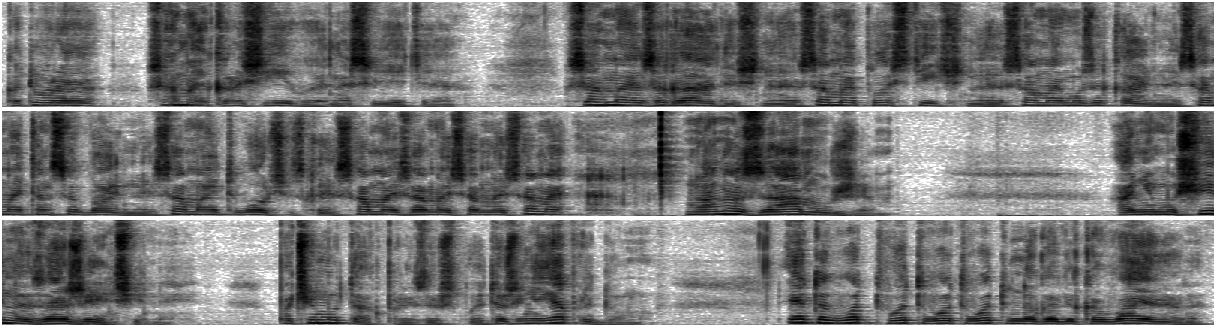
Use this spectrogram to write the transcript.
которое самое красивое на свете, самое загадочное, самое пластичное, самое музыкальное, самое танцевальное, самое творческое, самое-самое-самое-самое, но оно замужем, а не мужчина за женщиной. Почему так произошло? Это же не я придумал. Это вот-вот-вот-вот многовековая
